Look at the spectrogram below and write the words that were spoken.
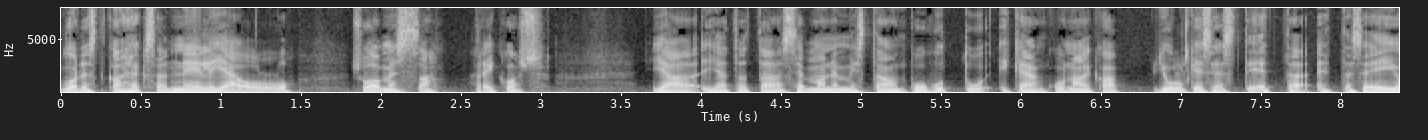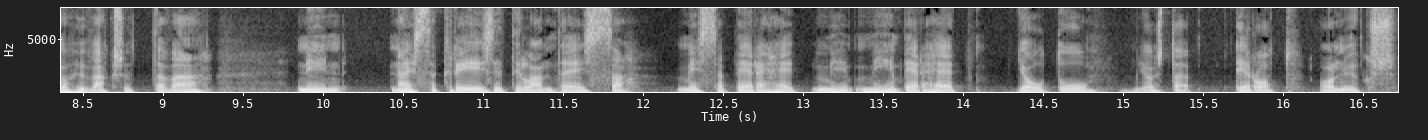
vuodesta 84 ollut Suomessa rikos. Ja, ja tota, semmoinen, mistä on puhuttu ikään kuin aika julkisesti, että, että se ei ole hyväksyttävää, niin näissä kriisitilanteissa, missä perheet, mi, mihin perheet joutuu, joista erot on yksi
